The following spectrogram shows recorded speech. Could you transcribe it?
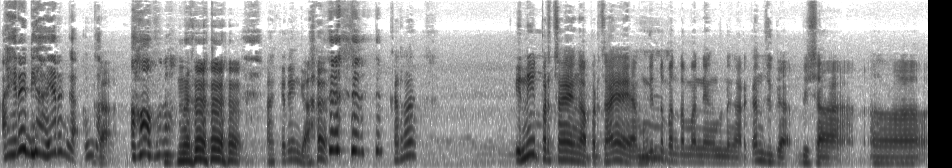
Akhirnya di hire nggak? Enggak. Oh. akhirnya nggak. karena ini percaya nggak percaya ya. Mungkin hmm. teman-teman yang mendengarkan juga bisa uh,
